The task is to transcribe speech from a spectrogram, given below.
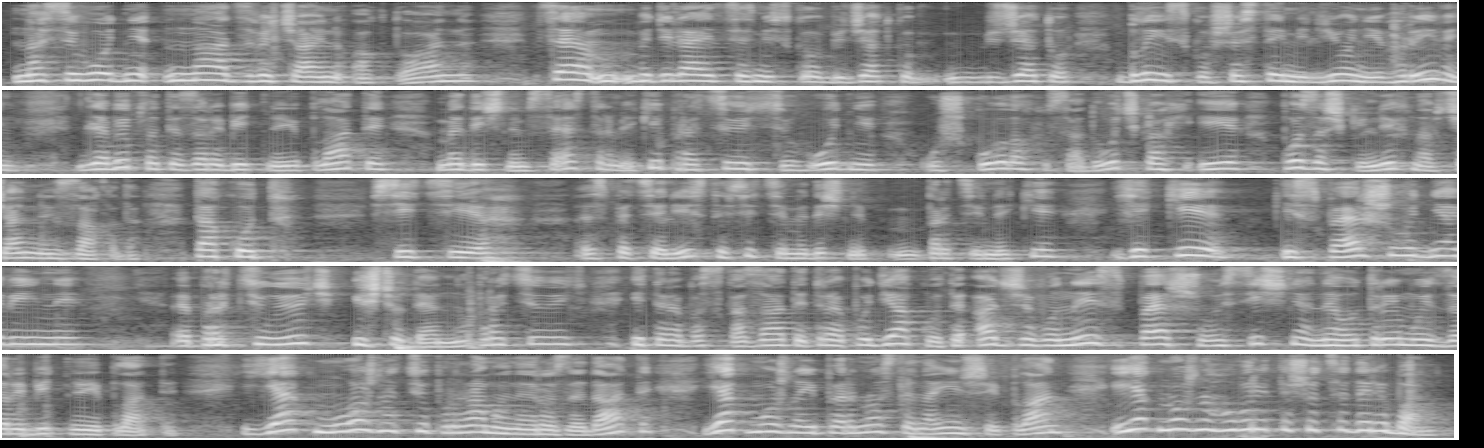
На сьогодні надзвичайно актуальна. Це виділяється з міського бюджету, бюджету близько 6 мільйонів гривень для виплати заробітної плати медичним сестрам, які працюють сьогодні у школах, у садочках і позашкільних навчальних закладах. Так, от всі ці спеціалісти, всі ці медичні працівники, які із першого дня війни е, працюють і щоденно працюють, і треба сказати, треба подякувати, адже вони з 1 січня не отримують заробітної плати. Як можна цю програму не розглядати, як можна її переносити на інший план, і як можна говорити, що це дерибан?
